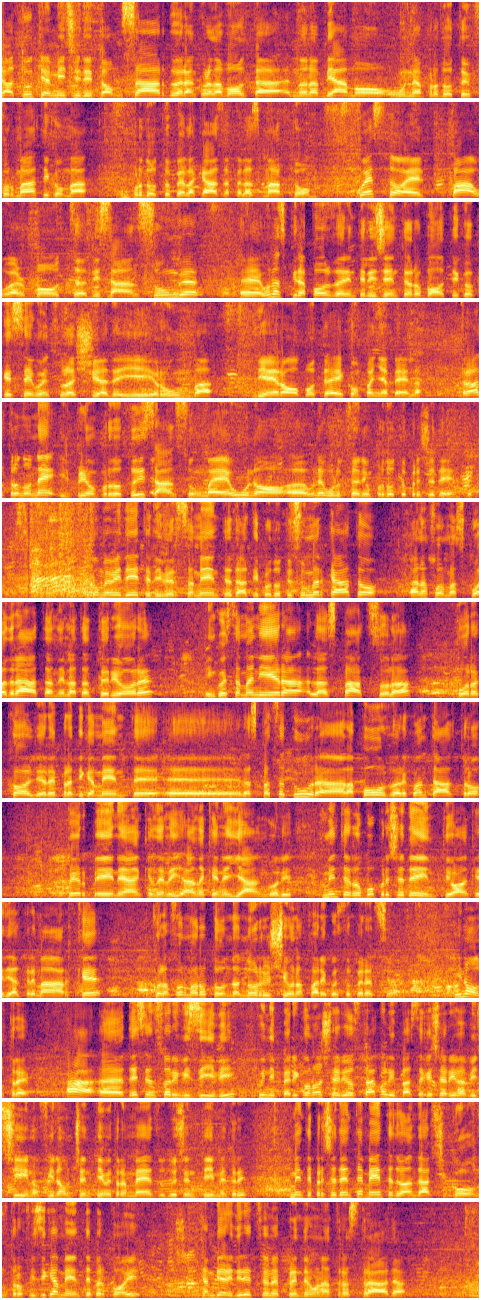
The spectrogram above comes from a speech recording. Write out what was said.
Ciao a tutti amici di Tom's Hardware, ancora una volta non abbiamo un prodotto informatico ma un prodotto per la casa, per la smart home. Questo è il Powerbot di Samsung, eh, un aspirapolvere intelligente robotico che segue sulla scia dei Roomba di iRobot e compagnia bella. Tra l'altro non è il primo prodotto di Samsung ma è eh, un'evoluzione di un prodotto precedente. Come vedete diversamente da altri prodotti sul mercato ha una forma squadrata nel lato anteriore, in questa maniera la spazzola può raccogliere praticamente eh, la spazzatura, la polvere e quant'altro per bene anche, nelle, anche negli angoli, mentre robot precedenti o anche di altre marche con la forma rotonda non riuscivano a fare questa operazione. Inoltre ha eh, dei sensori visivi, quindi per riconoscere gli ostacoli basta che ci arriva vicino, fino a un centimetro e mezzo, due centimetri, mentre precedentemente doveva andarci contro fisicamente per poi cambiare direzione e prendere un'altra strada.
